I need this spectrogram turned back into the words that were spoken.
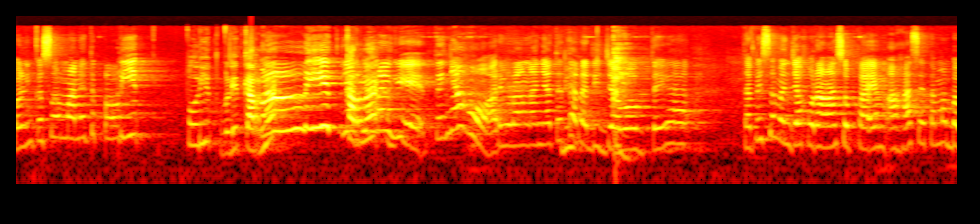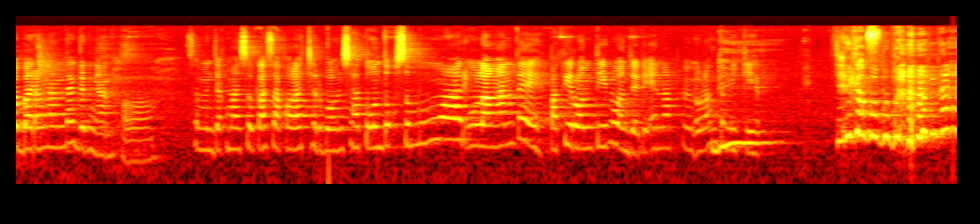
paling kesel maneh teh pelit. Pelit, pelit karena Pelit ya karena- teh nyaho ari urang nanya teh tara dijawab teh ya. Tapi semenjak urang asup ka MAH saya mah babarengan teh geuningan. oh, Semenjak masuk ke sekolah Cirebon satu untuk semua ulangan teh patiron-tiron jadi enak dan orang teh mikir. Jadi kamu bebarengan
